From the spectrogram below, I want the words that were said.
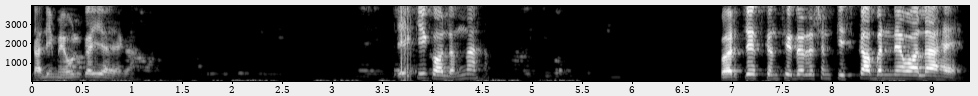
खाली मेहुल का ही आएगा। एक ही कॉलम ना? परचेज कंसिडरेशन किसका बनने वाला है?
